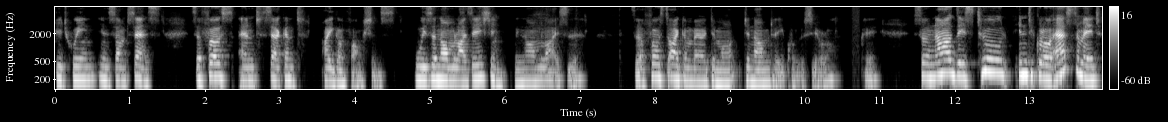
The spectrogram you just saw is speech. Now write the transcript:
between, in some sense, the first and second eigenfunctions with the normalization, we normalize the first eigenvalue denominator equal to zero, okay? So now these two integral estimate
